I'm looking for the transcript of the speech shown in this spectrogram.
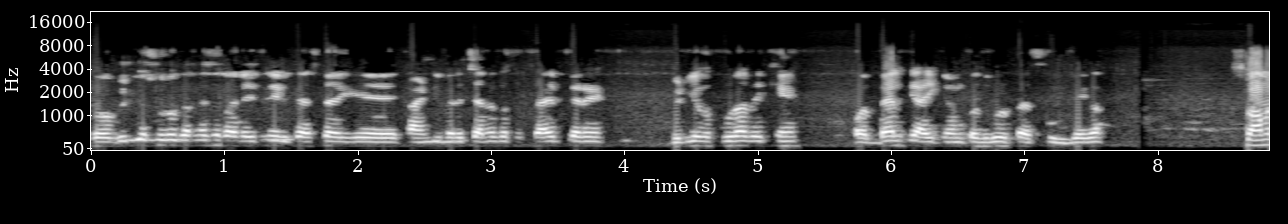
तो वीडियो शुरू करने से पहले इतनी रिक्वेस्ट है कि काइंडली मेरे चैनल को सब्सक्राइब करें वीडियो को पूरा देखें और बेल के आइकन को ज़रूर प्रेस कीजिएगा असलम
